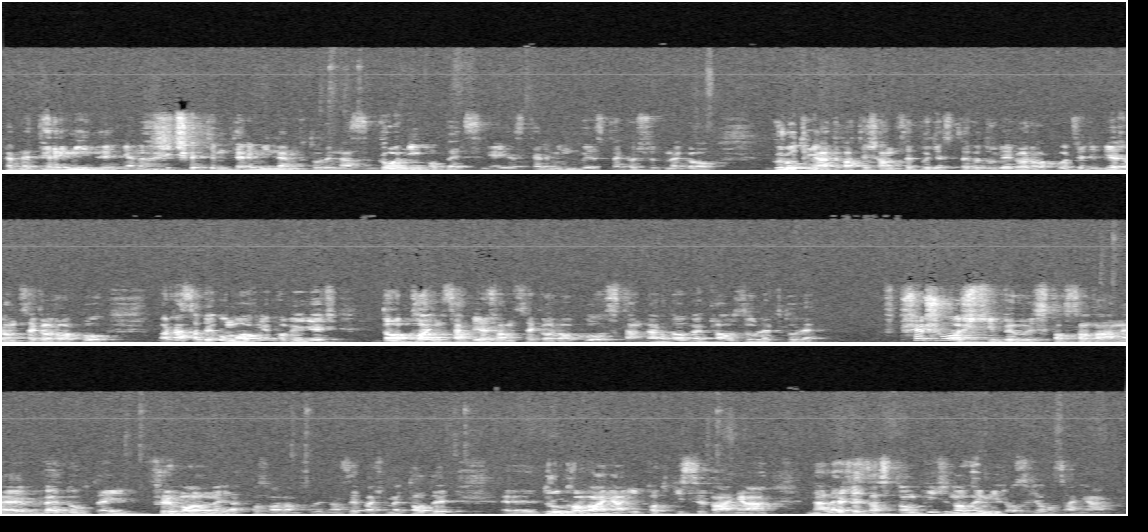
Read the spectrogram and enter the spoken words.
pewne terminy, mianowicie tym terminem, który nas goni obecnie, jest termin 27 grudnia 2022 roku, czyli bieżącego roku. Można sobie umownie powiedzieć, do końca bieżącego roku standardowe klauzule, które w przeszłości były stosowane według tej frywolnej, jak pozwalam sobie nazywać, metody e, drukowania i podpisywania, należy zastąpić nowymi rozwiązaniami.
